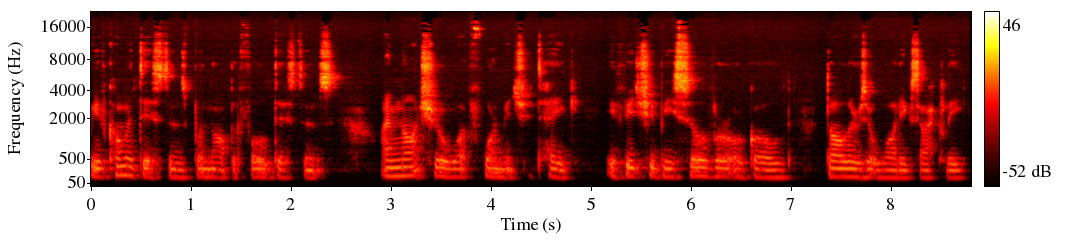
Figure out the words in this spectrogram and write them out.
We have come a distance, but not the full distance. I'm not sure what form it should take, if it should be silver or gold, dollars or what exactly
